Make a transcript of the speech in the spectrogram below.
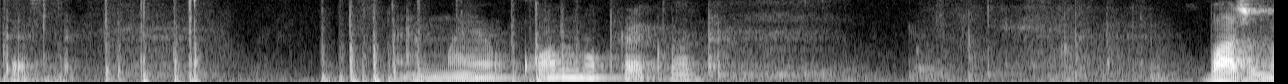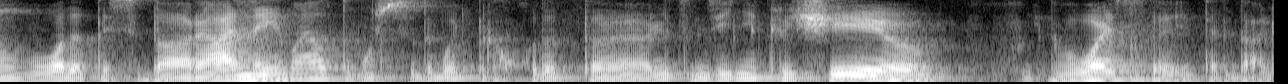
тест mail.com, наприклад. Бажано вводити сюди реальний емейл, тому що сюди будуть приходити ліцензійні ключі, інвойси і так далі.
